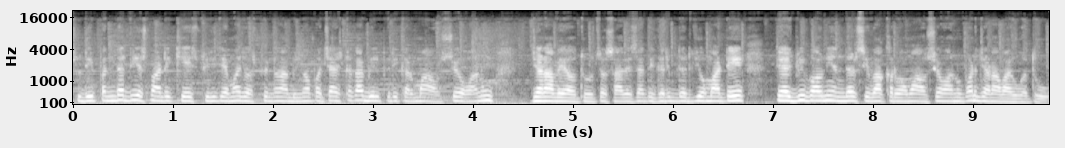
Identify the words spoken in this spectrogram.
સુધી પંદર દિવસ માટે કેસ ફ્રી તેમજ હોસ્પિટલના બિલમાં પચાસ ટકા બિલ ફ્રી કરવામાં આવશે હોવાનું જણાવ્યું હતું. તો સાથે સાથે ગરીબ દર્દીઓ માટે વ્યાજબી ભાવની અંદર સેવા કરવામાં આવશે હોવાનું પણ જણાવાયું હતું.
